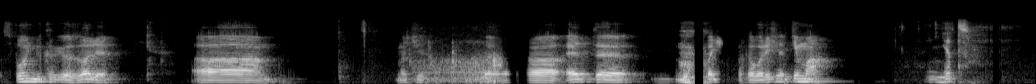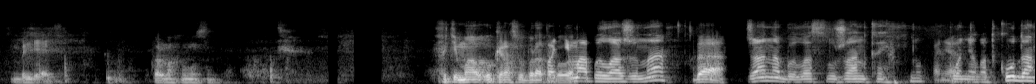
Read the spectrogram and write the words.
вспомни, как ее звали. А, значит, э, это, ну, понятно, про кого речь, Тима. Нет. Блять, промахнулся. Фатима у как раз у брата была. Фатима была жена, Да, Жанна была служанкой. Ну, Понятно. понял откуда.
